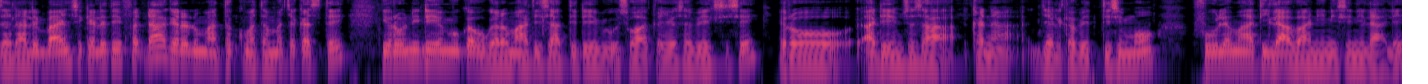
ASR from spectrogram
Zalaaleen baay'een si galateeffadhaa gara dhumaatti akkuma tamma caqastee yeroo inni deemuu qabu gara maatii isaatti deebi'us waaqayyo isa beeksise yeroo adeemsa isaa kana jalqabettis immoo fuula maatii laabaaniin isin ilaale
